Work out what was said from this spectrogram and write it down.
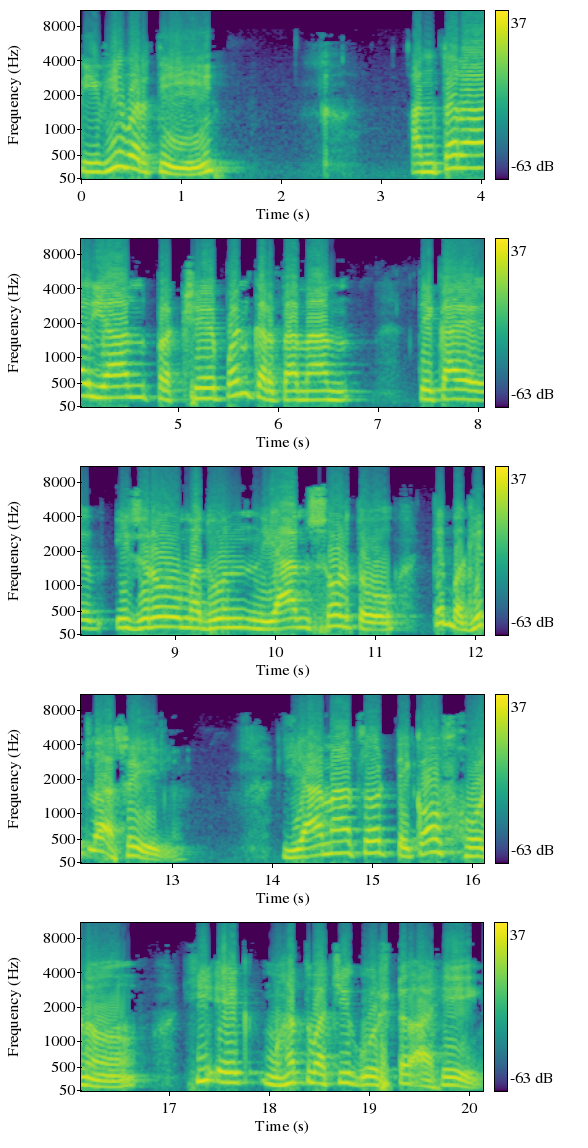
टीव्हीवरती अंतराळ यान प्रक्षेपण करताना ते काय इस्रो मधून यान सोडतो ते बघितलं असेल. यानाचं टेक ऑफ होणं ही एक महत्वाची गोष्ट आहे.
